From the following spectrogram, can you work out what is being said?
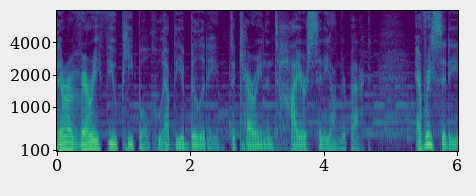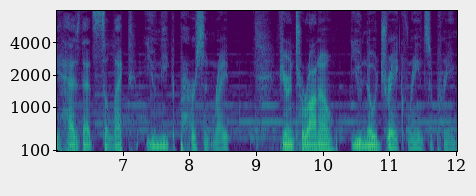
There are very few people who have the ability to carry an entire city on their back. Every city has that select, unique person, right? If you're in Toronto, you know Drake reigns supreme.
